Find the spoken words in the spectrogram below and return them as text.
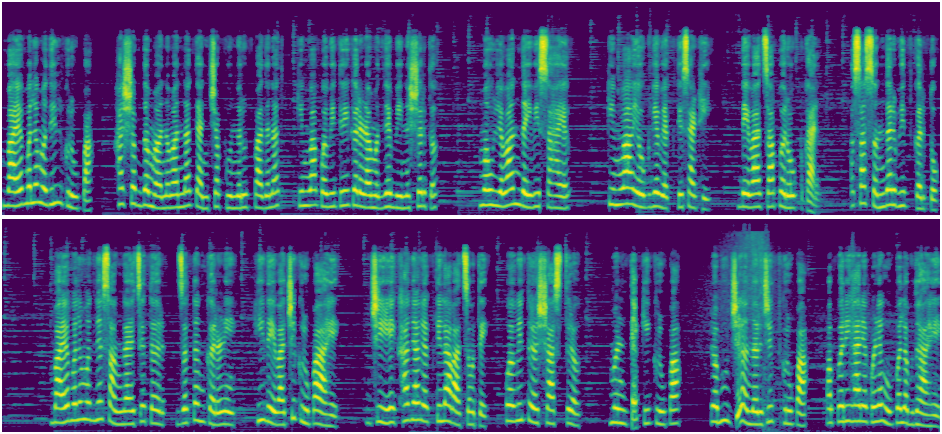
बायबलमधील कृपा हा शब्द मानवांना त्यांच्या पुनरुत्पादनात किंवा पवित्रीकरणामध्ये बिनशर्त मौल्यवान दैवी सहाय्यक किंवा योग्य व्यक्तीसाठी देवाचा परोपकार असा संदर्भित करतो. बायबलमधले सांगायचे तर जतन करणे ही देवाची कृपा आहे. जी एखाद्या व्यक्तीला वाचवते. पवित्र शास्त्र म्हणते की कृपा प्रभूची अनर्जित कृपा अपरिहार्यपणे उपलब्ध आहे.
